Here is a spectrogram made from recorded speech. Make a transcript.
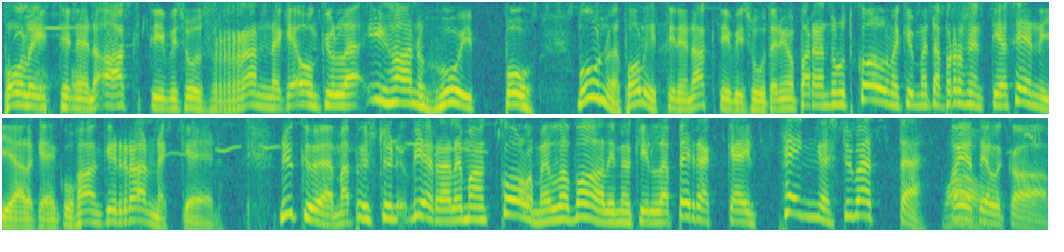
Poliittinen aktiivisuusranneke on kyllä ihan huippu. Mun poliittinen aktiivisuuteni on parantunut 30 prosenttia sen jälkeen, kun hankin rannekkeen. Nykyään mä pystyn vierailemaan kolmella vaalimökillä peräkkäin hengästymättä. Wow. Ajatelkaa.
